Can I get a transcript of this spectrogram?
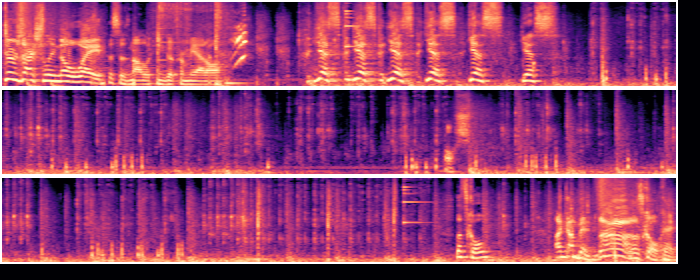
There's actually no way. This is not looking good for me at all. Yes, yes, yes, yes, yes, yes. Oh, shoot. Let's go. I got in. Ah, let's go. Okay.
